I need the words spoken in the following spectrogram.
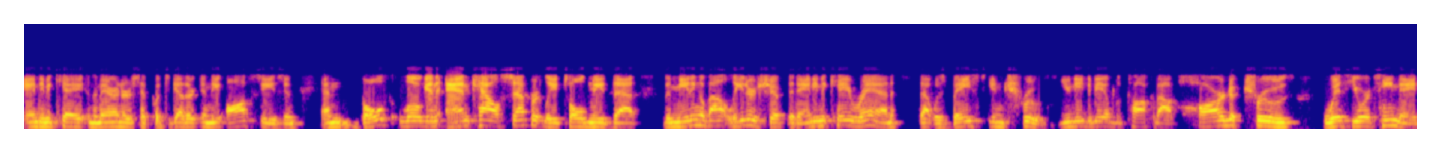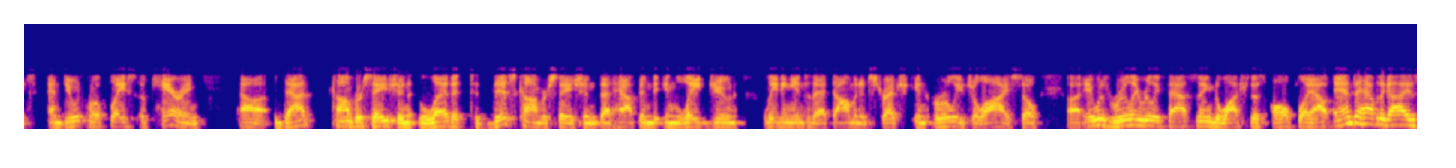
Andy McKay and the Mariners had put together in the offseason. And both Logan and Cal separately told me that the meeting about leadership that Andy McKay ran that was based in truth. You need to be able to talk about hard truths with your teammates and do it from a place of caring uh, that conversation led to this conversation that happened in late June, leading into that dominant stretch in early July. So uh, it was really, really fascinating to watch this all play out and to have the guys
